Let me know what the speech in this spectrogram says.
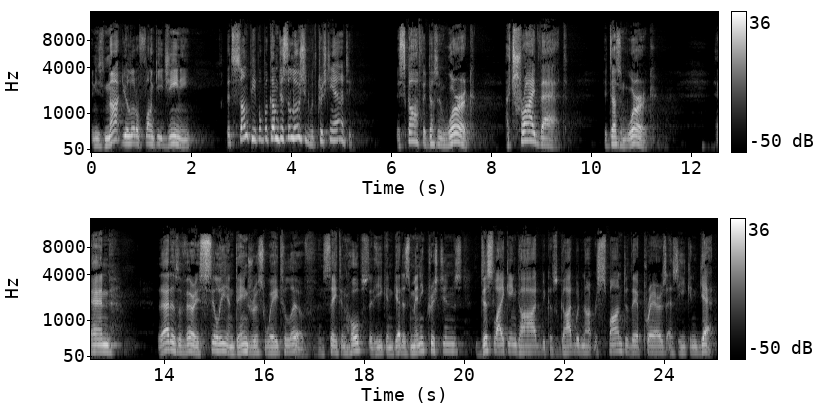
and he's not your little flunky genie, that some people become disillusioned with Christianity. They scoff, it doesn't work. I tried that. It doesn't work. And that is a very silly and dangerous way to live. And Satan hopes that he can get as many Christians disliking God because God would not respond to their prayers as he can get.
